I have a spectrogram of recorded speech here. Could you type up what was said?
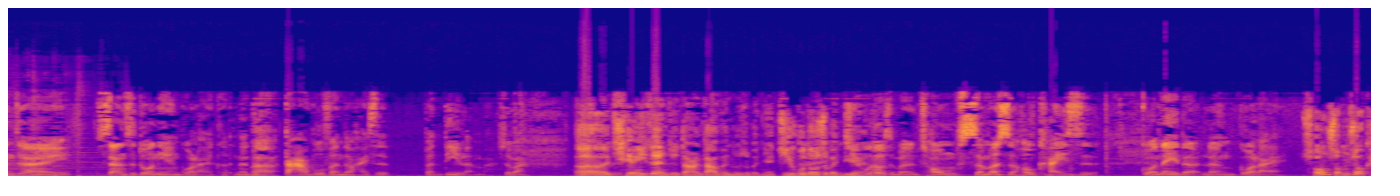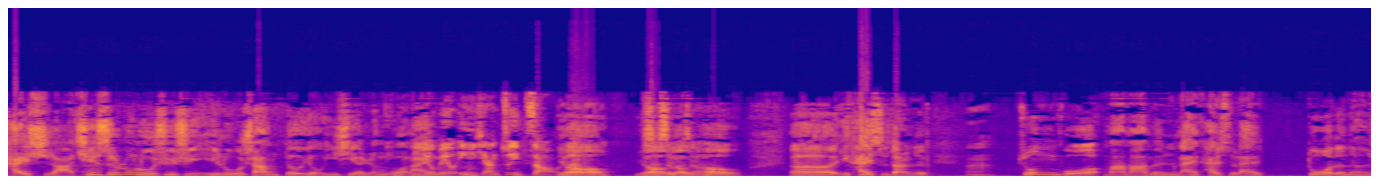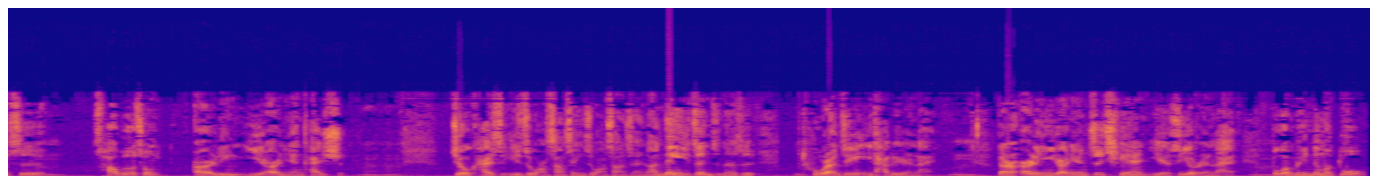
现在三十多年过来，可那个大部分都还是本地人嘛，是吧？呃，前一阵子当然大部分都是本地人，几乎都是本地人、啊几乎都是本。从什么时候开始，国内的人过来？从什么时候开始啊？其实陆陆续续一路上都有一些人过来。你有没有印象？最早的有有有有，呃，一开始当然是嗯中国妈妈们来开始来多的呢，是嗯差不多从二零一二年开始，嗯哼，就开始一直往上升，一直往上升。然后那一阵子呢是突然之间一大堆人来，嗯，当然二零一二年之前也是有人来，嗯不过没那么多。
